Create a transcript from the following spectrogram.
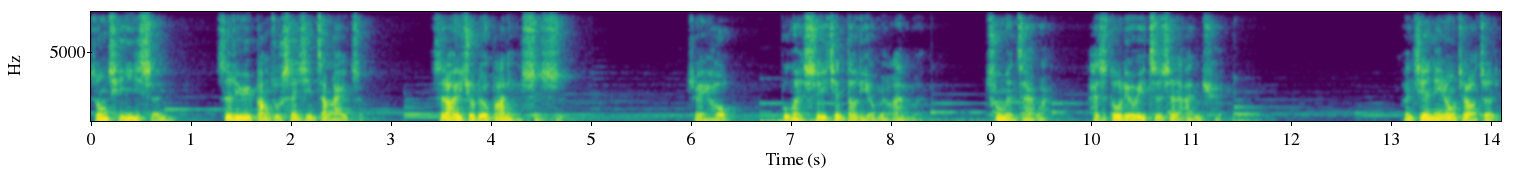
终其一生，致力于帮助身心障碍者，直到一九六八年逝世。最后，不管试衣间到底有没有暗门，出门在外还是多留意自身的安全。本期的内容就到这里。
